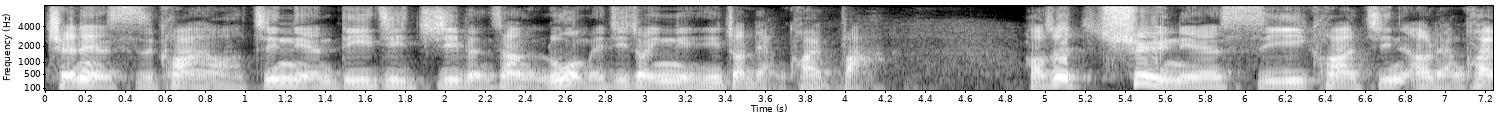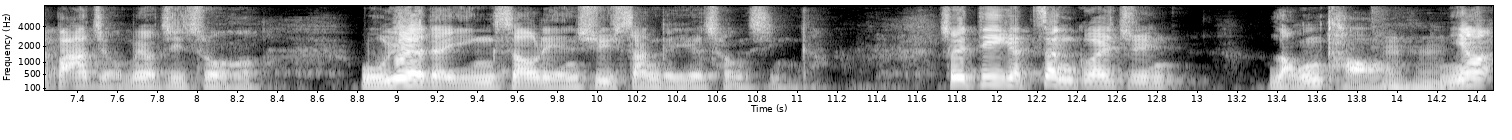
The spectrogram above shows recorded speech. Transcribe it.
全年十块哦，今年第一季基本上如果没记错，一年已经赚两块八。好，所以去年十一块，今哦两块八九，没有记错哦。五月的营收连续三个月创新高，所以第一个正规军龙头，嗯、你要。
